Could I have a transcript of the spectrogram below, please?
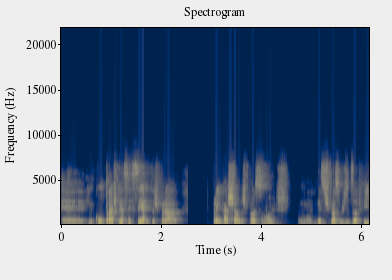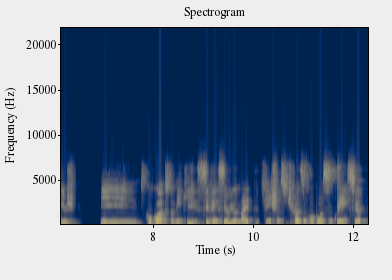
é, encontrar as peças certas para encaixar nos próximos, né, nesses próximos desafios. E concordo também que se vencer o United tem chance de fazer uma boa sequência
